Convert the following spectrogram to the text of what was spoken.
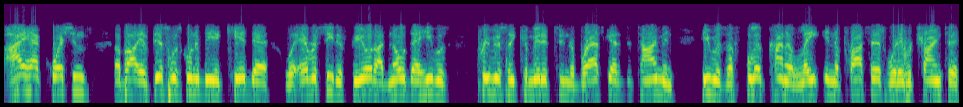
I had questions about if this was going to be a kid that will ever see the field. I know that he was previously committed to Nebraska at the time, and he was a flip kind of late in the process where they were trying to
